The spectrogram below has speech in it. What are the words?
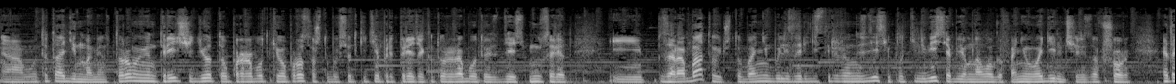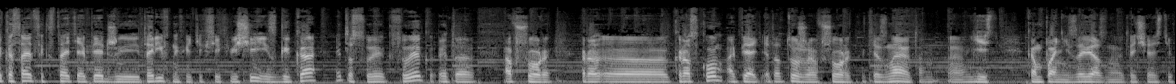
А, вот это один момент. Второй момент, речь идет о проработке вопроса, чтобы все-таки те предприятия, которые работают здесь, мусорят и зарабатывают, чтобы они были зарегистрированы здесь и платили весь объем налогов, они уводили через офшоры. Это касается, кстати, опять же, тарифных этих всех вещей. СГК – это СУЭК, СУЭК – это офшоры. Э, Краском, опять, это тоже офшоры, как я знаю, там э, есть компании, завязанные в этой части.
